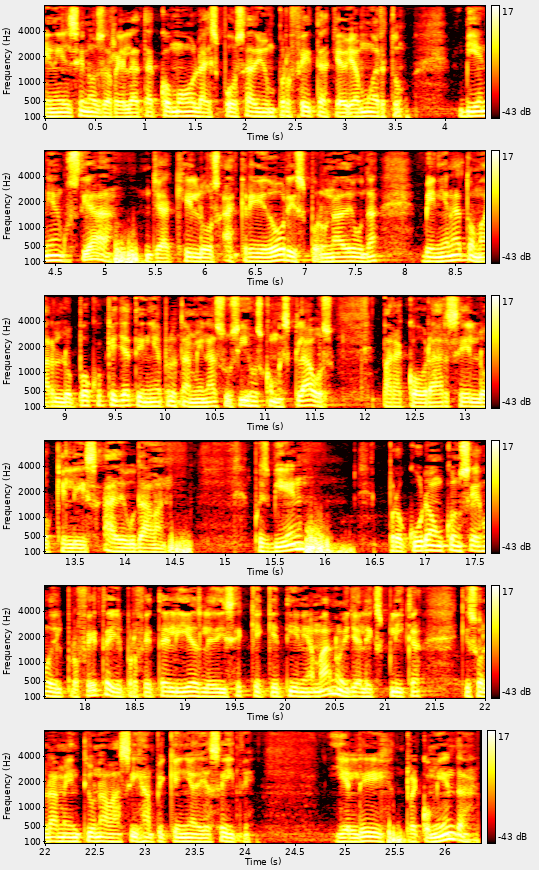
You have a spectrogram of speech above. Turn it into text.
En él se nos relata cómo la esposa de un profeta que había muerto viene angustiada, ya que los acreedores por una deuda venían a tomar lo poco que ella tenía, pero también a sus hijos como esclavos, para cobrarse lo que les adeudaban. Pues bien, procura un consejo del profeta y el profeta Elías le dice que qué tiene a mano. Ella le explica que solamente una vasija pequeña de aceite. Y él le recomienda,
